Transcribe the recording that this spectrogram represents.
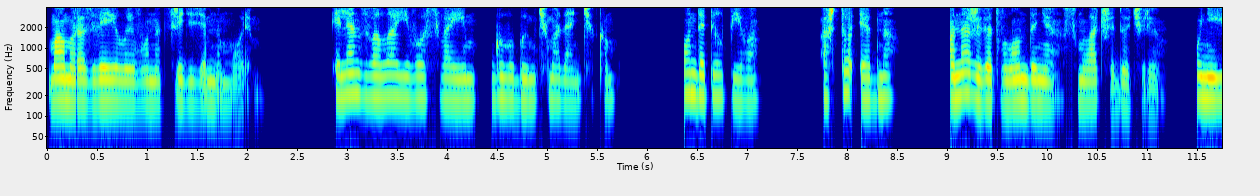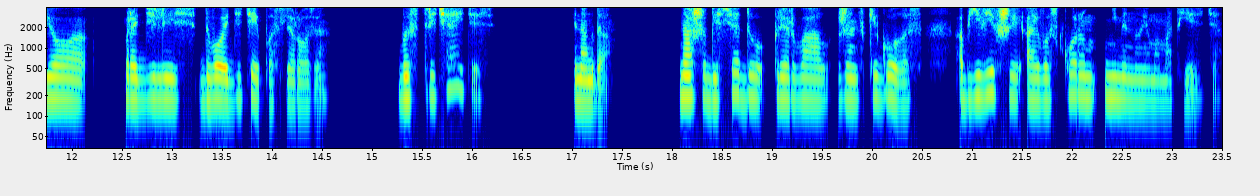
Мама развеяла его над Средиземным морем. Элен звала его своим голубым чемоданчиком. Он допил пиво. «А что Эдна?» «Она живет в Лондоне с младшей дочерью. У нее родились двое детей после Розы. Вы встречаетесь? Иногда. Нашу беседу прервал женский голос, объявивший о его скором неминуемом отъезде.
